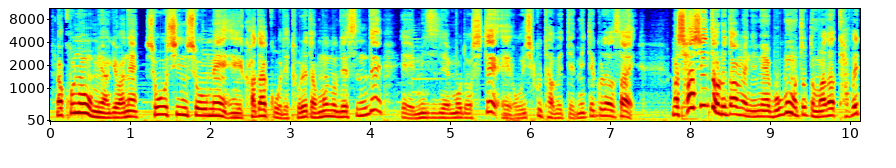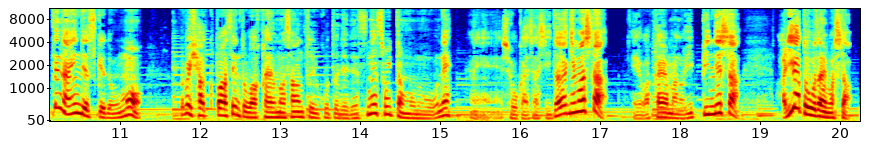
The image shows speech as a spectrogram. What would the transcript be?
まあ、このお土産はね、正真正銘、えー、加港で採れたものですんで、えー、水で戻して、えー、美味しく食べてみてください。まあ、写真撮るためにね、僕もちょっとまだ食べてないんですけども、やっぱり100%和歌山産ということでですね、そういったものをね、えー、紹介させていただきました。えー、和歌山の一品でした。ありがとうございました。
